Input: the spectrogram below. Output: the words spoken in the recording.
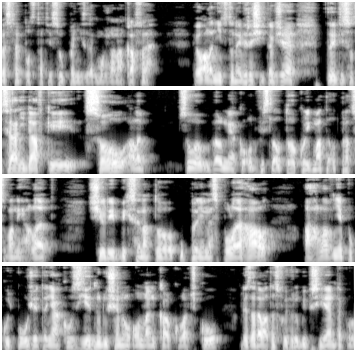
ve své podstatě jsou peníze tak možná na kafe jo, ale nic to nevyřeší. Takže tady ty sociální dávky jsou, ale jsou velmi jako odvislé od toho, kolik máte odpracovaný hled, čili bych se na to úplně nespoléhal a hlavně pokud použijete nějakou zjednodušenou online kalkulačku, kde zadáváte svůj hrubý příjem, tak uh,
